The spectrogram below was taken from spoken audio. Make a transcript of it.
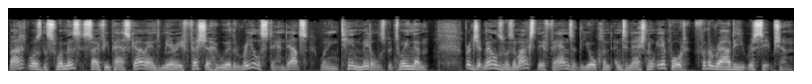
But it was the swimmers, Sophie Pascoe and Mary Fisher, who were the real standouts, winning 10 medals between them. Bridget Mills was amongst their fans at the Auckland International Airport for the rowdy reception.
